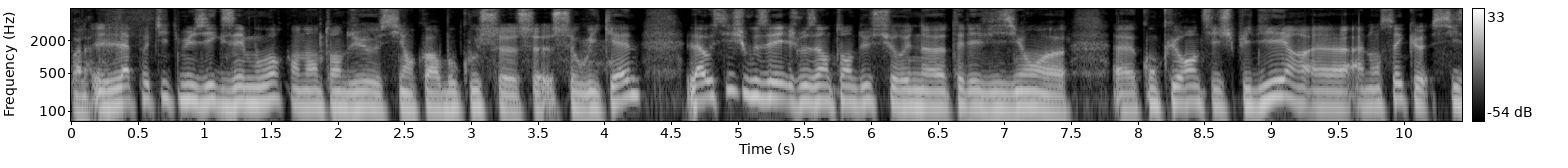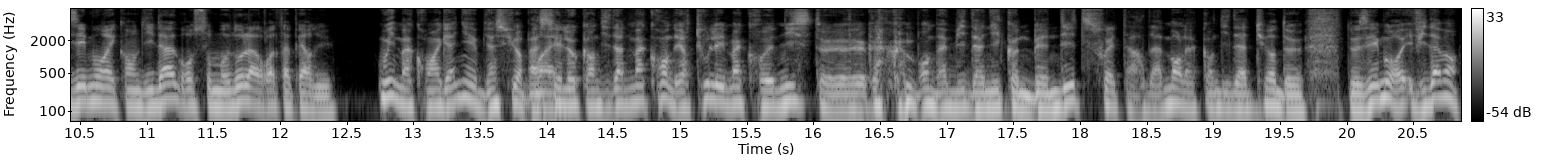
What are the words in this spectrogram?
Voilà. La petite musique Zemmour qu'on a entendu aussi encore beaucoup ce, ce, ce week-end. Là aussi, je vous ai, je vous ai entendu sur une télévision euh, euh, concurrente, si je puis dire, euh, annoncer que si Zemmour est candidat, grosso modo, la droite a perdu. Oui, Macron a gagné, bien sûr. Ben, Ouais. C'est le candidat de Macron. D'ailleurs, tous les macronistes, euh, comme mon ami Danny Cohn-Bendit, souhaitent ardemment la candidature de, de Zemmour, évidemment.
